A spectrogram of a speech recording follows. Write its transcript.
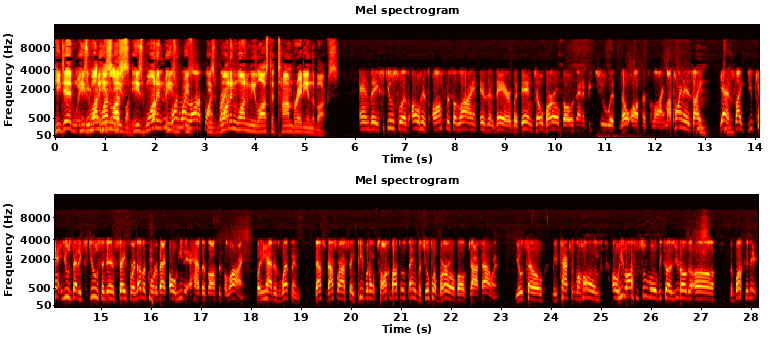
He did. He's He won, won one, he's, lost he's, one. He's won and he's, won one, he's, lost one, he's right. one and one, and he lost to Tom Brady in the Bucks. And the excuse was, oh, his offensive line isn't there. But then Joe Burrow goes in and beats you with no offensive line. My point is, like, yes, like you can't use that excuse and then say for another quarterback, oh, he didn't have his offensive line, but he had his weapons. That's that's why I say people don't talk about those things. But you'll put Burrow above Josh Allen. You'll tell me Patrick Mahomes, oh, he lost the Super Bowl because you know the uh the Buccaneers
